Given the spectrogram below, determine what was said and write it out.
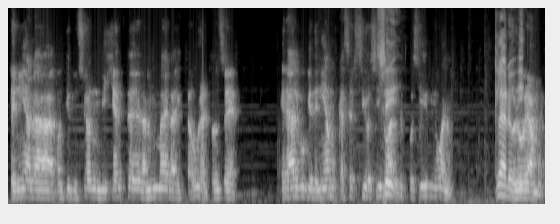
tenía la constitución vigente de la misma de la dictadura. Entonces, era algo que teníamos que hacer sí o sí, lo antes posible y bueno. Claro, lo logramos.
